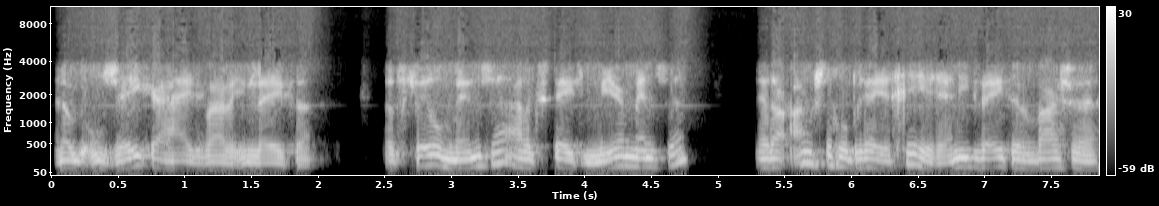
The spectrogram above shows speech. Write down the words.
En ook de onzekerheid waar we in leven. Dat veel mensen, eigenlijk steeds meer mensen, ja, daar angstig op reageren en niet weten waar ze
